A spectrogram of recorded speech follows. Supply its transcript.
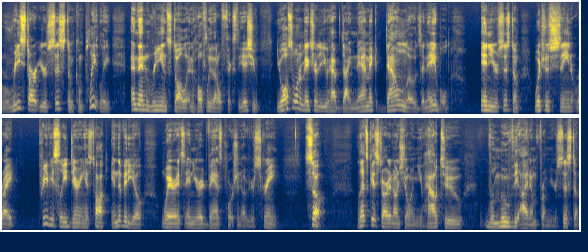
restart your system completely and then reinstall it and hopefully that'll fix the issue. You also want to make sure that you have dynamic downloads enabled in your system, which was seen right previously during his talk in the video where it's in your advanced portion of your screen. So let's get started on showing you how to remove the item from your system.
